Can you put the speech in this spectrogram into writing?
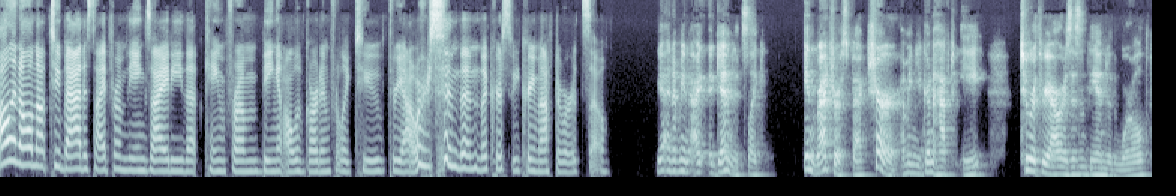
all in all not too bad aside from the anxiety that came from being at Olive Garden for like 2 3 hours and then the Krispy Kreme afterwards. So Yeah, and I mean I again it's like in retrospect, sure. I mean you're going to have to eat. 2 or 3 hours isn't the end of the world,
